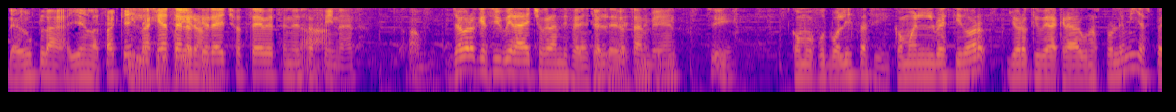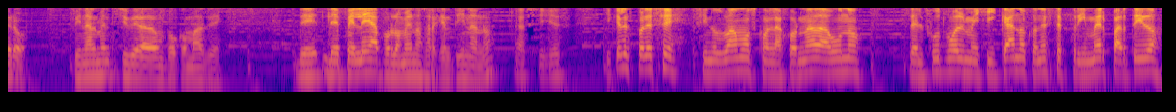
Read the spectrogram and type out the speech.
de dupla ahí en el ataque. Y Imagínate lo que hubiera hecho Tevez en esa final. Yo creo que sí hubiera hecho gran diferencia Yo Tevez en ese también. Sí. Como futbolista, sí. Como en el vestidor, yo creo que hubiera creado algunos problemillas, pero finalmente sí hubiera dado un poco más de, de, de pelea, por lo menos, Argentina, ¿no? Así es. ¿Y qué les parece si nos vamos con la jornada 1 del fútbol mexicano con este primer partido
